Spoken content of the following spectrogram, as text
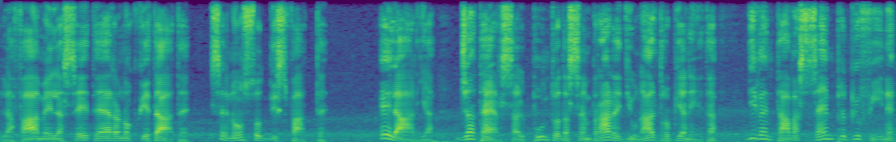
La fame e la sete erano quietate, se non soddisfatte, e l'aria, già tersa al punto da sembrare di un altro pianeta, diventava sempre più fine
